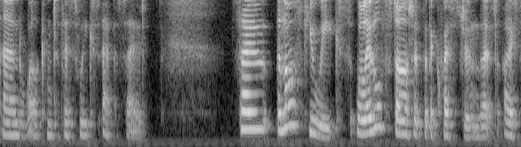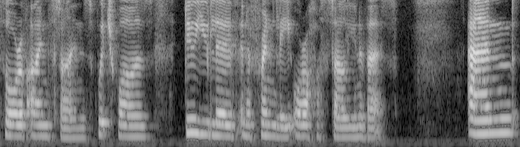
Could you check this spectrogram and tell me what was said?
and welcome to this week's episode. So, the last few weeks, well, it all started with a question that I saw of Einstein's, which was Do you live in a friendly or a hostile universe? And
